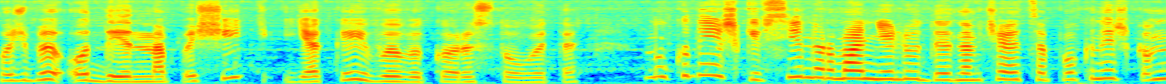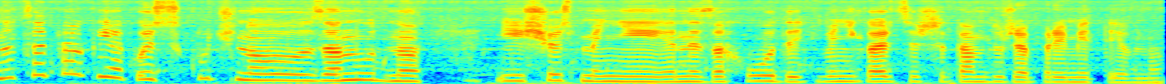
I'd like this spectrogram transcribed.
Хоч би один напишіть, який ви використовуєте. Ну, книжки, всі нормальні люди навчаються по книжкам. Ну це так якось скучно, занудно і щось мені не заходить. Мені кажеться, що там дуже примітивно.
